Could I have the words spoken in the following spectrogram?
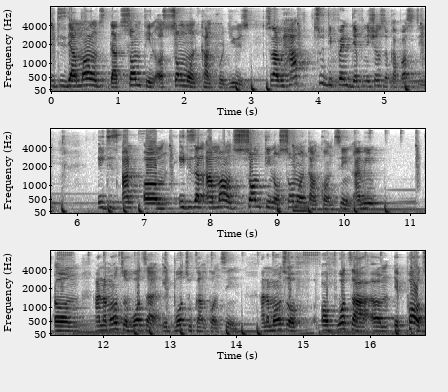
it is the amount that something or someone can produce. So now we have two different definitions of capacity. It is an um it is an amount something or someone can contain. I mean um an amount of water a bottle can contain, an amount of of water um a pot,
